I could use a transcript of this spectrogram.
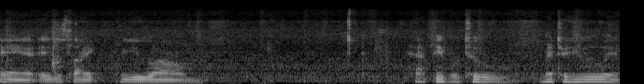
and it's just like you um, have people to mentor you and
